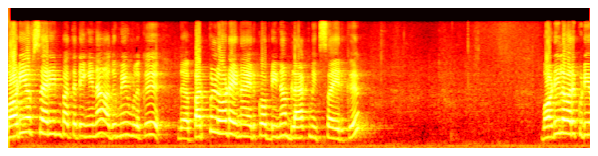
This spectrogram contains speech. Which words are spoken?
பாடி ஆஃப் சாரின்னு பார்த்துட்டிங்கன்னா அதுவுமே உங்களுக்கு இந்த பர்பிளோட என்ன இருக்கும் அப்படின்னா பிளாக் மிக்ஸ் ஆகிருக்கு பாடியில் வரக்கூடிய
